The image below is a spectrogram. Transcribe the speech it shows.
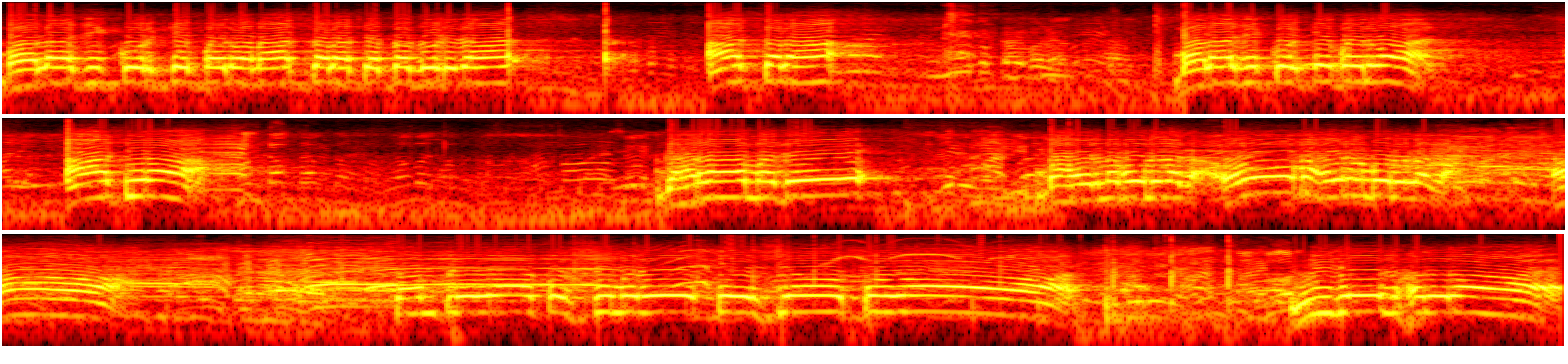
बालाजी कोरके पैलवान आज चला त्याचा जोडीदार. आज चला बालाजी कोरके पैलवान. आत या. घरामध्ये बाहेरनं बोलू नका. हो बाहेरनं बोलू नका. हा. संपलेल्या कुस्तीमध्ये केशव पवार. विजय झालेला आहे.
